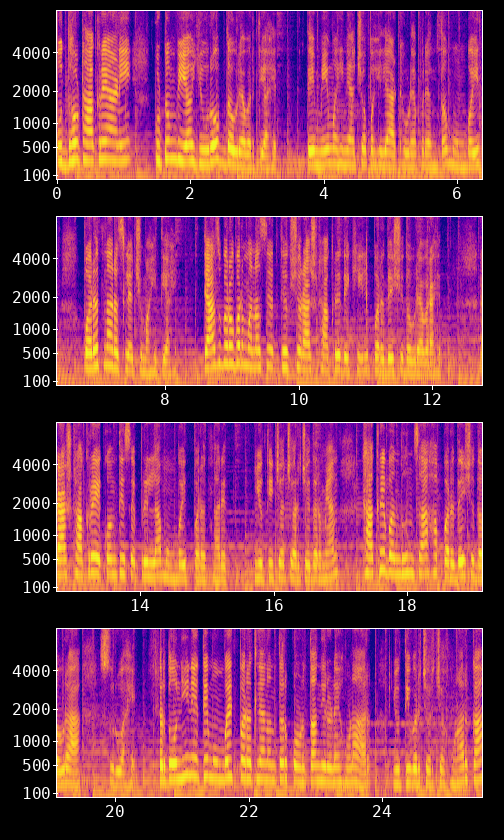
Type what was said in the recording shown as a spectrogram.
उद्धव ठाकरे आणि कुटुंबीय युरोप दौऱ्यावरती आहेत. ते मे महिन्याच्या पहिल्या आठवड्यापर्यंत मुंबईत परतणार असल्याची माहिती आहे. त्याचबरोबर मनसे अध्यक्ष राज ठाकरे देखील परदेशी दौऱ्यावर आहेत. राज ठाकरे एकोणतीस एप्रिलला मुंबईत परतणार आहेत. युतीच्या चर्चेदरम्यान ठाकरे बंधूंचा हा परदेश दौरा सुरू आहे. तर दोन्ही नेते मुंबईत परतल्यानंतर कोणता निर्णय होणार युतीवर चर्चा होणार का?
